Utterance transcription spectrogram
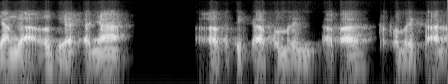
janggal biasanya uh, ketika pemerintah apa pemeriksaan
